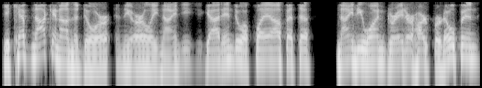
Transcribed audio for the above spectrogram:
you kept knocking on the door in the early 90s. You got into a playoff at the 91 Greater Hartford Open,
